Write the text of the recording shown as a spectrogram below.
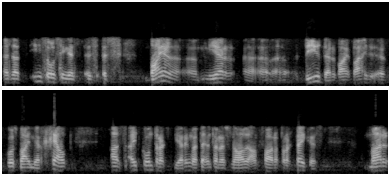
is dat insourcing is is is baie uh, meer uh, uh, duurder, baie baie uh, kos baie meer geld as uitkontraktering wat 'n internasionale aanvaarde praktyk is. Maar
